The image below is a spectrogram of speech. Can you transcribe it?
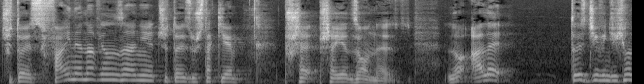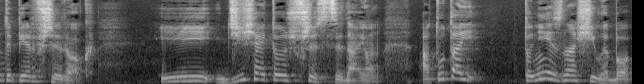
czy to jest fajne nawiązanie, czy to jest już takie prze, przejedzone. No ale to jest 91 rok i dzisiaj to już wszyscy dają. A tutaj to nie jest na siłę, bo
